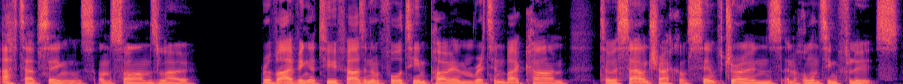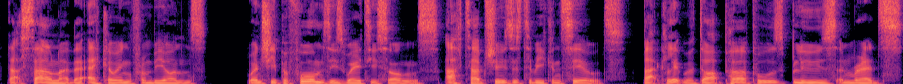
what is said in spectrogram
Aftab sings on Saans Lo, reviving a 2014 poem written by Khan to a soundtrack of synth drones and haunting flutes that sound like they're echoing from beyond. When she performs these weighty songs, Aftab chooses to be concealed, backlit with dark purples, blues, and reds,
